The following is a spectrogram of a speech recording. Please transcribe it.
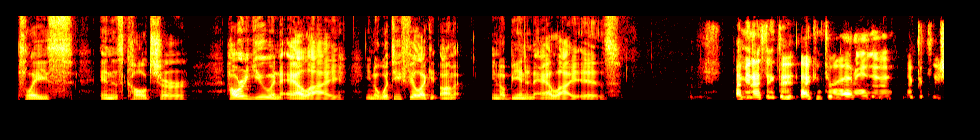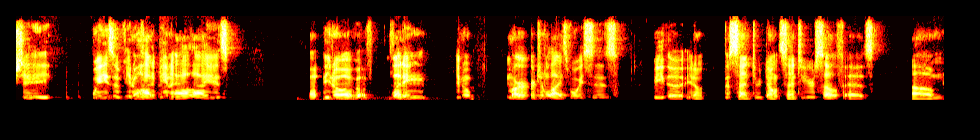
place in this culture how are you an ally you know what do you feel like um you know being an ally is I mean, I think that I can throw out all the like the cliche ways of you know how to be an ally is, uh, you know, of, of letting you know marginalized voices be the you know the center. Don't center yourself as, um,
